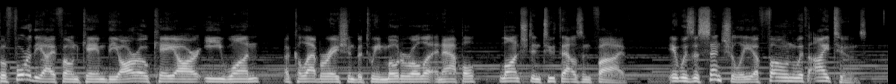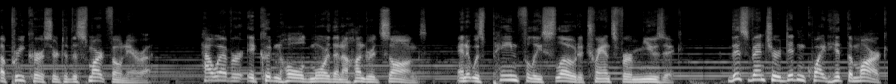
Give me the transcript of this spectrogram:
Before the iPhone came the ROKR E1, a collaboration between Motorola and Apple, launched in 2005. It was essentially a phone with iTunes, a precursor to the smartphone era. However, it couldn't hold more than 100 songs, and it was painfully slow to transfer music. This venture didn't quite hit the mark,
